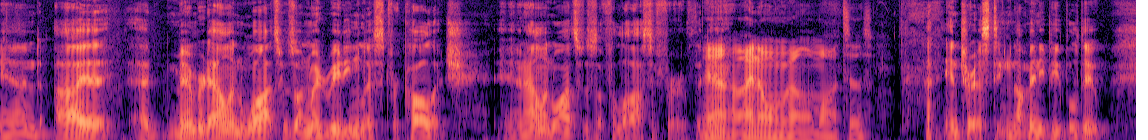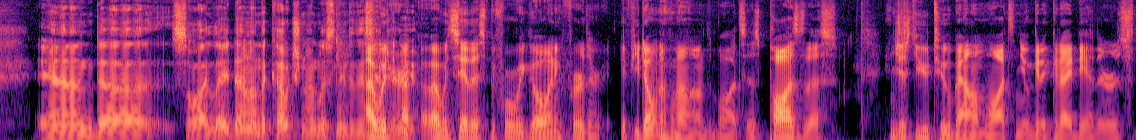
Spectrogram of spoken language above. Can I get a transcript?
And I had remembered Alan Watts was on my reading list for college. And Alan Watts was a philosopher of the Yeah, day. I know who Alan Watts is. Interesting. Not many people do. And uh, so I laid down on the couch and I'm listening to this I would I, interview. I would say this before we go any further. If you don't know who Alan Watts is, pause this and just YouTube Alan Watts, and you'll get a good idea. There's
